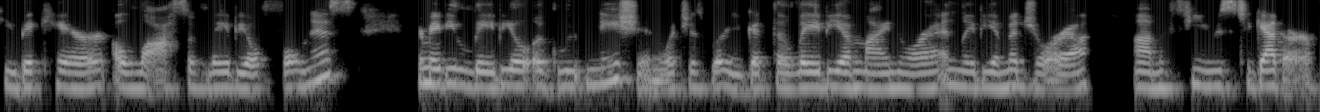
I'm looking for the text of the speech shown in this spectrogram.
pubic hair, a loss of labial fullness. There may be labial agglutination, which is where you get the labia minora and labia majora um, fused together.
